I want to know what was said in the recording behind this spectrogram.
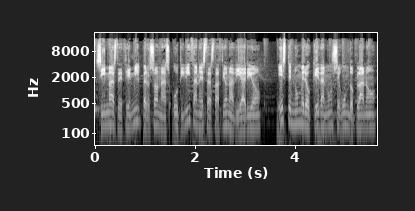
Si más de 100.000 personas utilizan esta estación a diario, este número queda en un segundo plano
